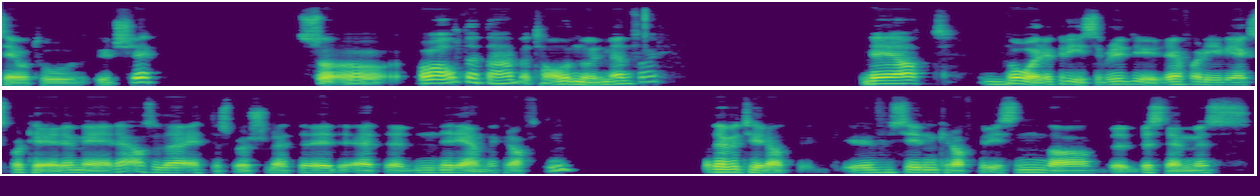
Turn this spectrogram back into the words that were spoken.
CO2-utslipp. Og alt dette her betaler nordmenn for. Ved at våre priser blir dyrere fordi vi eksporterer mer. altså Det er etterspørsel etter, etter den rene kraften. Og Det betyr at eh, siden kraftprisen da bestemmes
